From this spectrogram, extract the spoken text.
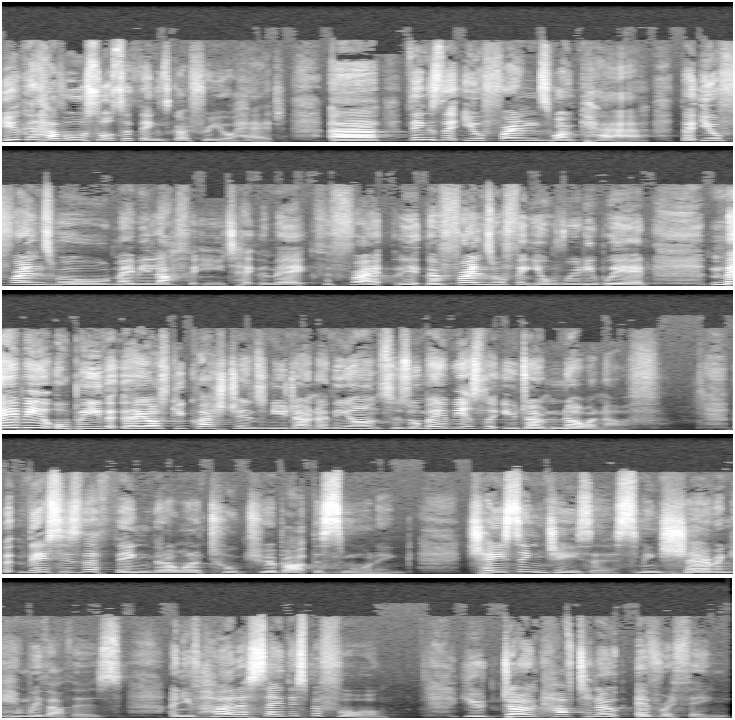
you can have all sorts of things go through your head. Uh, things that your friends won't care, that your friends will maybe laugh at you, take the mic, the, fr- the friends will think you're really weird. Maybe it will be that they ask you questions and you don't know the answers, or maybe it's that you don't know enough. But this is the thing that I want to talk to you about this morning. Chasing Jesus means sharing him with others. And you've heard us say this before you don't have to know everything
